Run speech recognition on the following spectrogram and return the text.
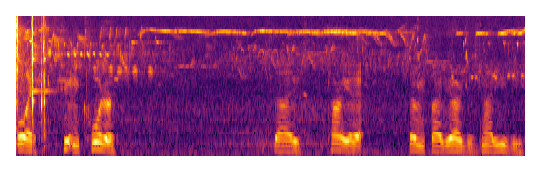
Boy, shooting a quarter size target at 75 yards is not easy.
